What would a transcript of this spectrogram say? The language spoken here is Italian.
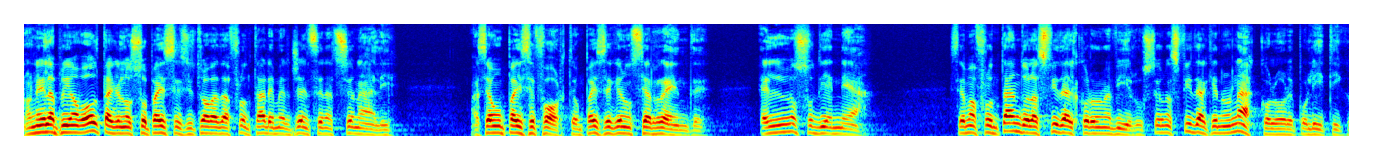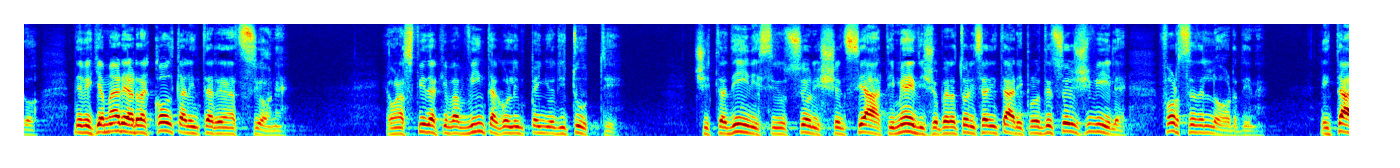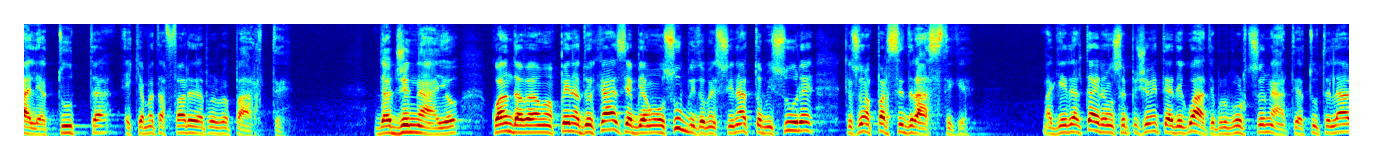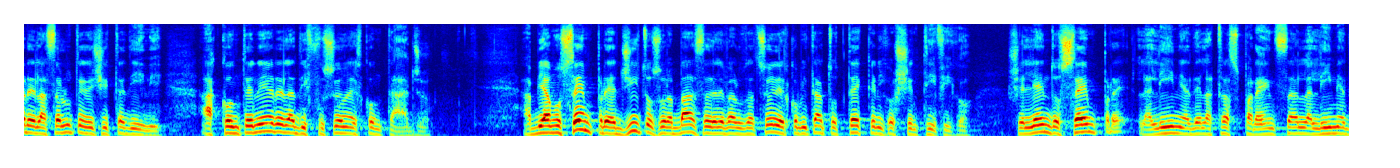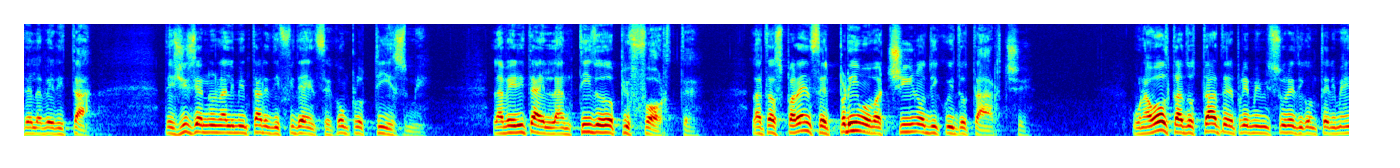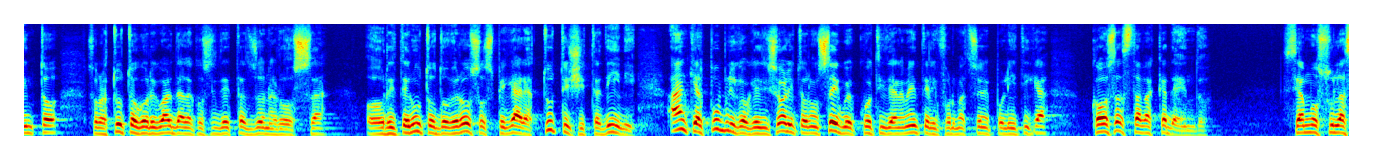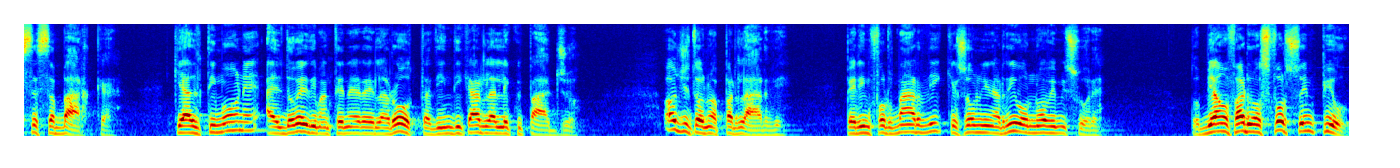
Non è la prima volta che il nostro Paese si trova ad affrontare emergenze nazionali, ma siamo un Paese forte, un Paese che non si arrende, è nel nostro DNA. Stiamo affrontando la sfida del coronavirus, è una sfida che non ha colore politico, deve chiamare a raccolta l'intera nazione. È una sfida che va vinta con l'impegno di tutti, cittadini, istituzioni, scienziati, medici, operatori sanitari, protezione civile, forze dell'ordine. L'Italia tutta è chiamata a fare la propria parte da gennaio, quando avevamo appena due casi, abbiamo subito messo in atto misure che sono apparse drastiche, ma che in realtà erano semplicemente adeguate, proporzionate a tutelare la salute dei cittadini, a contenere la diffusione del contagio. Abbiamo sempre agito sulla base delle valutazioni del Comitato Tecnico Scientifico, scegliendo sempre la linea della trasparenza, la linea della verità, decisi a non alimentare diffidenze, complottismi. La verità è l'antidoto più forte la trasparenza è il primo vaccino di cui dotarci. Una volta adottate le prime misure di contenimento, soprattutto con riguardo alla cosiddetta zona rossa, ho ritenuto doveroso spiegare a tutti i cittadini, anche al pubblico che di solito non segue quotidianamente l'informazione politica, cosa stava accadendo. Siamo sulla stessa barca. Chi ha il timone ha il dovere di mantenere la rotta, di indicarla all'equipaggio. Oggi torno a parlarvi per informarvi che sono in arrivo nuove misure. Dobbiamo fare uno sforzo in più,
